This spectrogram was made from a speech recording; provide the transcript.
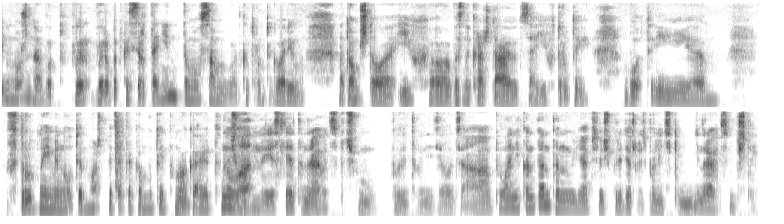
им нужно вот выработка серотонина, того самого, о котором ты говорила, о том, что их э, вознаграждают за их труды. Вот, и в трудные минуты, может быть, это кому-то и помогает. Ну почему? ладно, если это нравится, почему бы этого не делать? А в плане контента, ну, я все еще придерживаюсь политики. Не нравится, не читай.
